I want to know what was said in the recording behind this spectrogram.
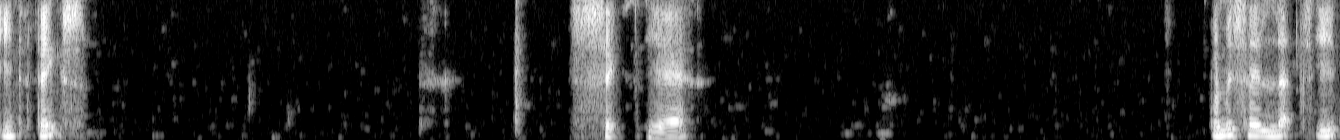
Eat things. Sick, yeah. when we say let's eat,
